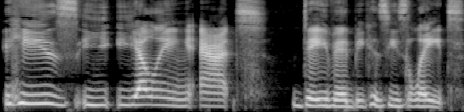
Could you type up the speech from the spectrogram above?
he's y- yelling at David because he's late.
